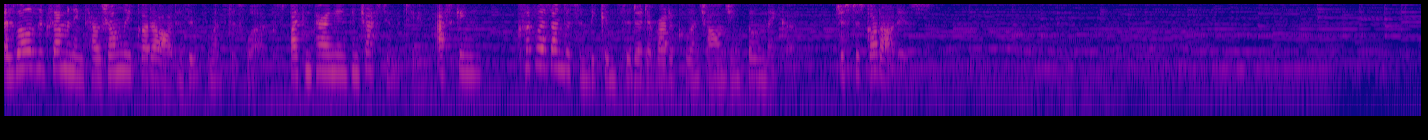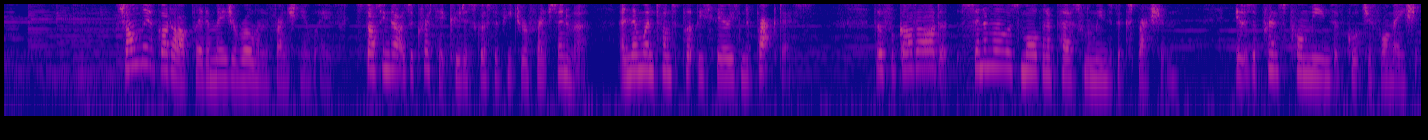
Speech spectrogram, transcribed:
as well as examining how Jean Luc Godard has influenced his works by comparing and contrasting the two, asking could Wes Anderson be considered a radical and challenging filmmaker, just as Godard is? Jean Luc Godard played a major role in the French New Wave, starting out as a critic who discussed the future of French cinema, and then went on to put these theories into practice. Though for Godard, cinema was more than a personal means of expression, it was a principal means of culture formation.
